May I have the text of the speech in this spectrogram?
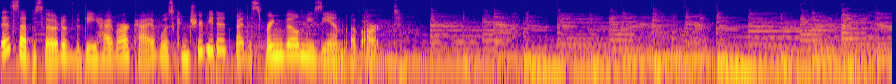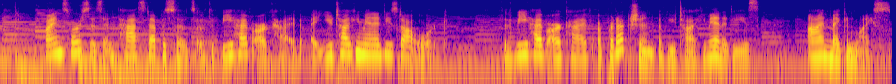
This episode of the Beehive Archive was contributed by the Springville Museum of Art. Find sources and past episodes of the Beehive Archive at utahhumanities.org. For the Beehive Archive, a production of Utah Humanities, I'm Megan Weiss.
